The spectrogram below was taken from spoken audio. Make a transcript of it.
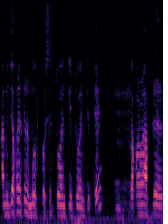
আমি যখন এখানে মুভ করছি টোয়েন্টি টোয়েন্টিতে। তখন আপনার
